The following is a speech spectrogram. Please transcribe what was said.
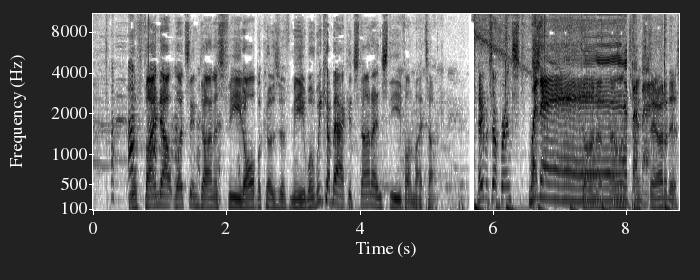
we'll find out what's in Donna's feed, all because of me. When we come back, it's Donna and Steve on My Talk. Hey, what's up, friends? What is up? Donna Valentine, stay out of this.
